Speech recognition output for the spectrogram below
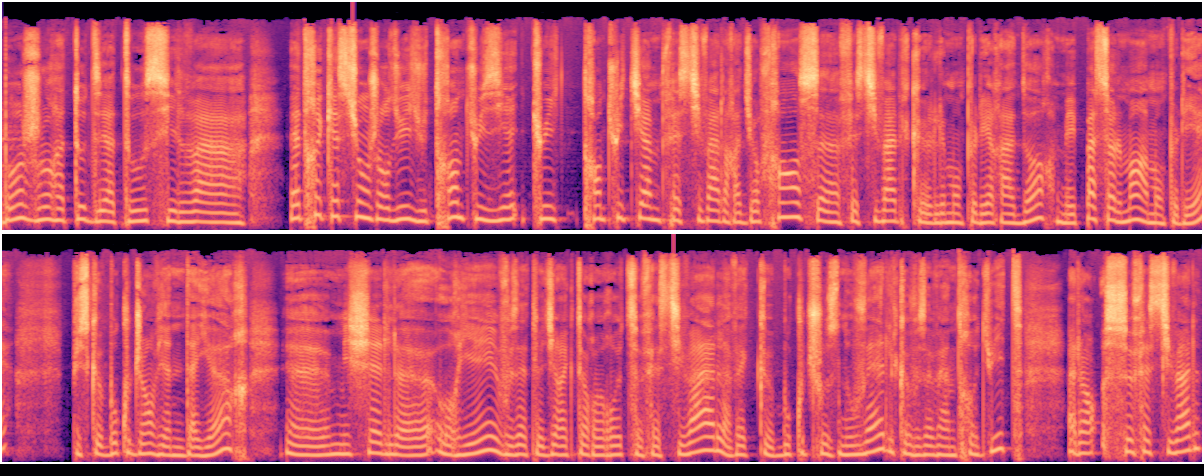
Bonjour à toutes et à tous. Il va être question aujourd'hui du 38e, 38e Festival Radio France, un festival que les Montpelliérains adorent, mais pas seulement à Montpellier, puisque beaucoup de gens viennent d'ailleurs. Euh, Michel euh, Aurier, vous êtes le directeur heureux de ce festival, avec beaucoup de choses nouvelles que vous avez introduites. Alors, ce festival,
